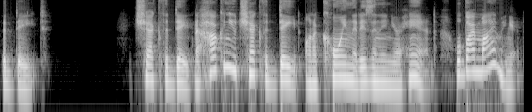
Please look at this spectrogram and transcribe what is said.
the date check the date. Now, how can you check the date on a coin that isn't in your hand? Well, by miming it.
